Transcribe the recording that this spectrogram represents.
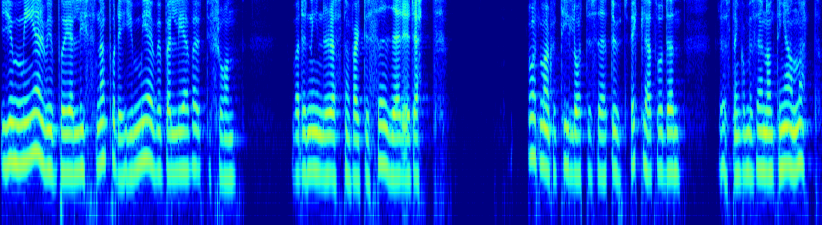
ju mer vi börjar lyssna på det, ju mer vi börjar leva utifrån vad den inre rösten faktiskt säger är rätt. Och att man också tillåter sig att utvecklas och den rösten kommer säga någonting annat.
